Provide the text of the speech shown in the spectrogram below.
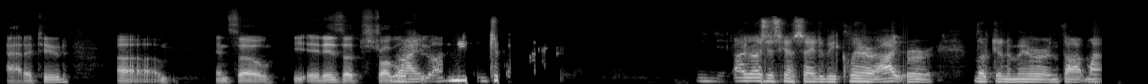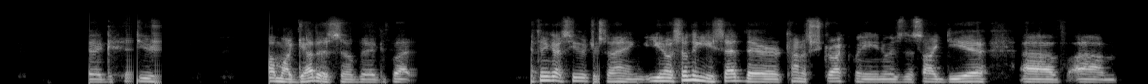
attitude. Um and so it is a struggle. Right. To- I mean, to- I was just going to say, to be clear, I never looked in the mirror and thought my big. Usually, oh, my gut is so big, but I think I see what you're saying. You know, something you said there kind of struck me, and it was this idea of um,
